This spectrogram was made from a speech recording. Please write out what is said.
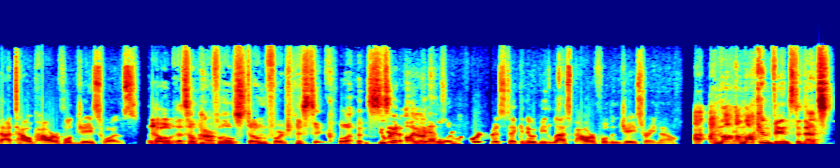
That's how powerful Jace was. No, that's how powerful Stoneforge Mystic was. You could Yeah, unban Stoneforge- Stoneforge Mystic, and it would be less powerful than Jace right now. I, I'm not. I'm not convinced that that's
